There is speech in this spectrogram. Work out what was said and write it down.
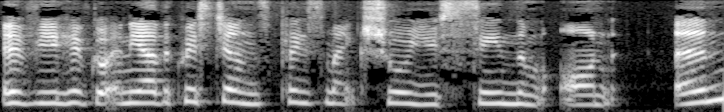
If you have got any other questions, please make sure you send them on in.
